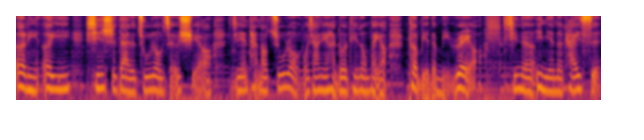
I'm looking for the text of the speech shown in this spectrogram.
二零二一新时代的猪肉哲学哦。今天谈到猪肉，我相信很多的听众朋友特别的敏锐哦。新的一年的开始，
